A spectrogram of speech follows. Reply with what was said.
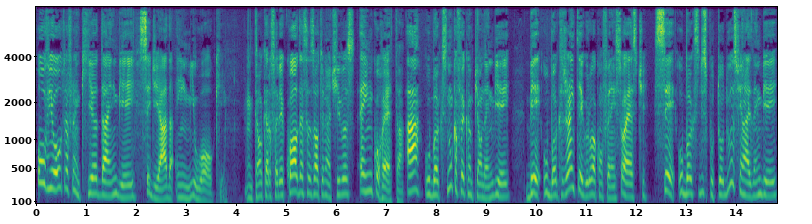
houve outra franquia da NBA sediada em Milwaukee. Então eu quero saber qual dessas alternativas é incorreta. A, o Bucks nunca foi campeão da NBA. B, o Bucks já integrou a Conferência Oeste. C, o Bucks disputou duas finais da NBA.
